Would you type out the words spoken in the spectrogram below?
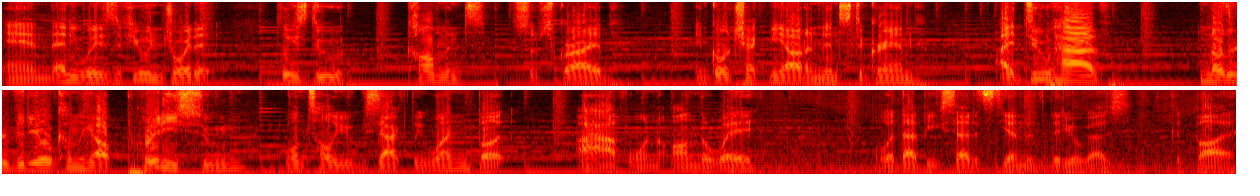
And anyways, if you enjoyed it, please do comment, subscribe, and go check me out on Instagram. I do have another video coming out pretty soon. Won't tell you exactly when, but I have one on the way. With that being said, it's the end of the video, guys. Goodbye.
